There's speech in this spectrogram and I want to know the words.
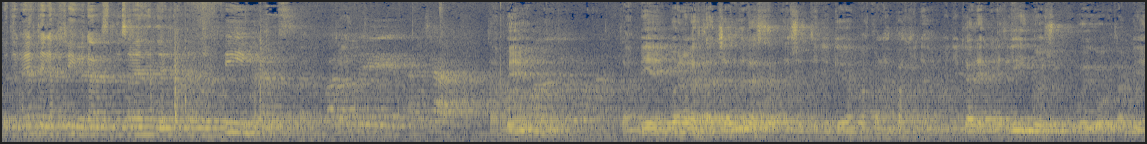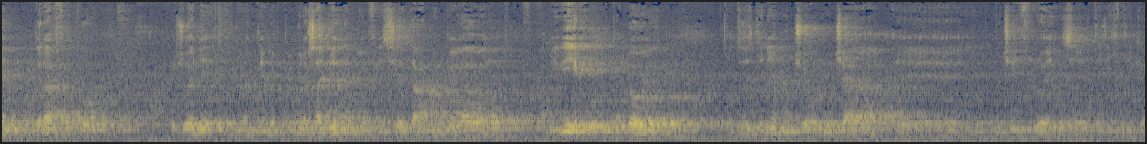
No te miraste las fibras, no sabes dónde están las fibras. También, también. Bueno, las tachaduras, eso tiene que ver más con las páginas dominicales, que es lindo, es un juego también gráfico. Que yo en, durante los primeros años de mi oficio estaba muy pegado a, a mi viejo, Caloy, entonces tenía mucho, mucha, eh, mucha influencia estilística.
